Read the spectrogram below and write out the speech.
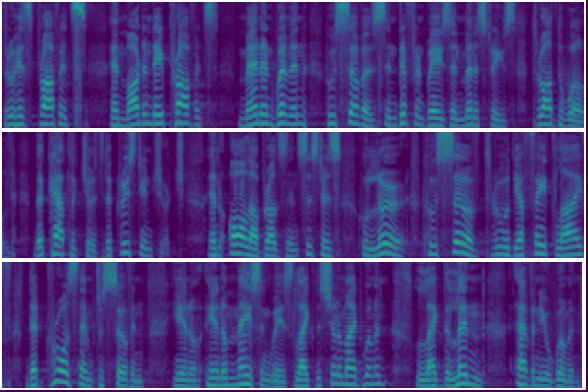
through his prophets and modern day prophets men and women who serve us in different ways in ministries throughout the world the Catholic Church, the Christian Church, and all our brothers and sisters who learn, who serve through their faith life that draws them to serve in, you know, in amazing ways, like the Shunammite woman, like the Lynn Avenue woman.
